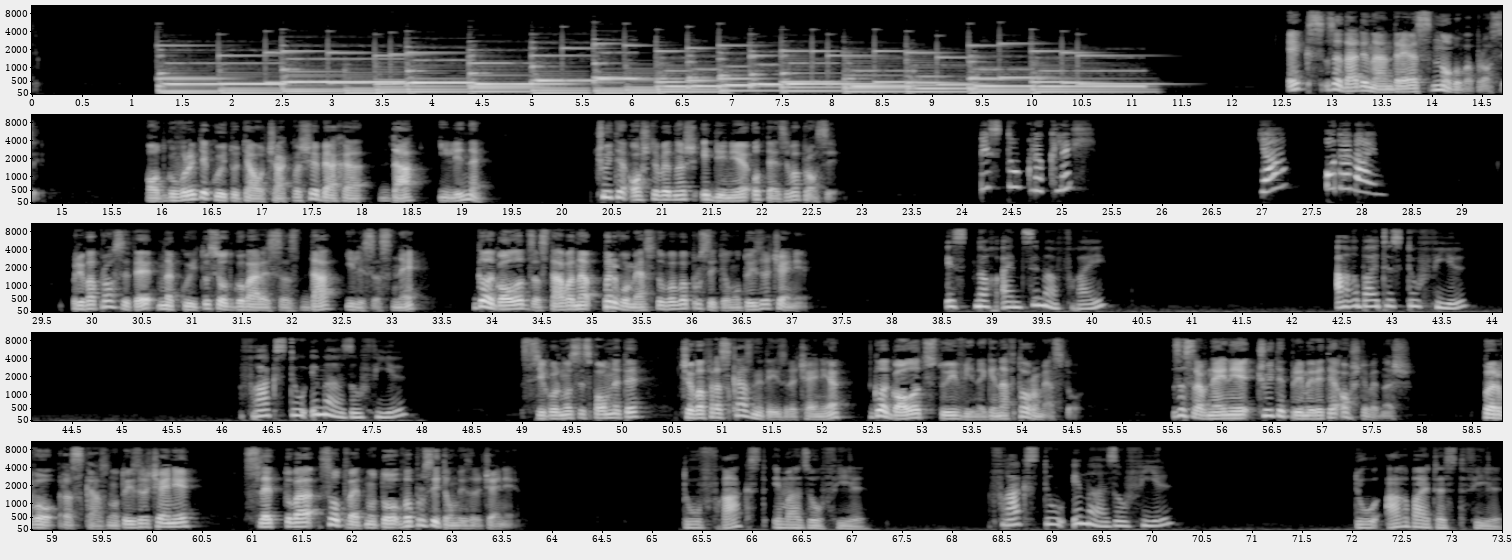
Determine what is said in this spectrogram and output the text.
Екс зададе на Андреас много въпроси. Отговорите, които тя очакваше, бяха да или не. Чуйте още веднъж единия от тези въпроси. Bist du glücklich? Ja oder nein? При въпросите, на които се отговаря с да или с не, глаголът застава на първо място във въпросителното изречение. Ist noch ein Zimmer frei? Arbeitest du viel? Fragst du immer so viel? Сигурно се спомнете, че в разказните изречения глаголът стои винаги на второ място. За сравнение, чуйте примерите още веднъж. Първо разказното изречение, след това съответното въпросително изречение. Du fragst immer so viel. Fragst du immer so viel? Du arbeitest viel.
